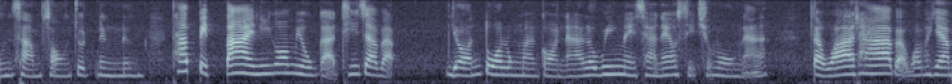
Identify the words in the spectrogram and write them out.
2032.11 ถ้าปิดใต้นี่ก็มีโอกาสที่จะแบบย้อนตัวลงมาก่อนนะ แล้ววิ่งใน channel 4ชั่วโมงนะ แต่ว่าถ้าแบบว่าพยายาม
